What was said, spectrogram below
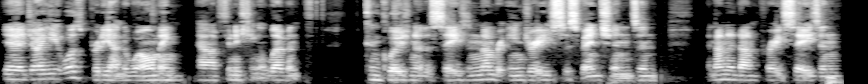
Yeah, Jakey, it was pretty underwhelming, uh, finishing 11th, conclusion of the season. Number of injuries, suspensions, and an underdone preseason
